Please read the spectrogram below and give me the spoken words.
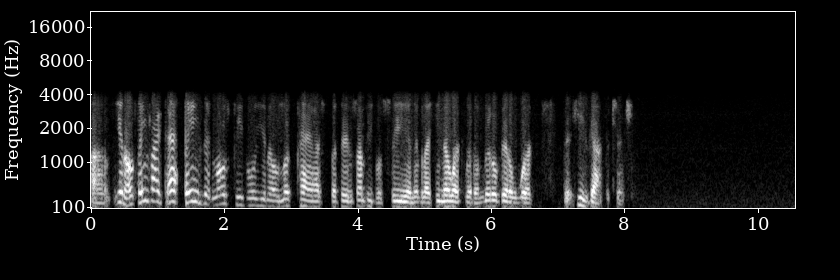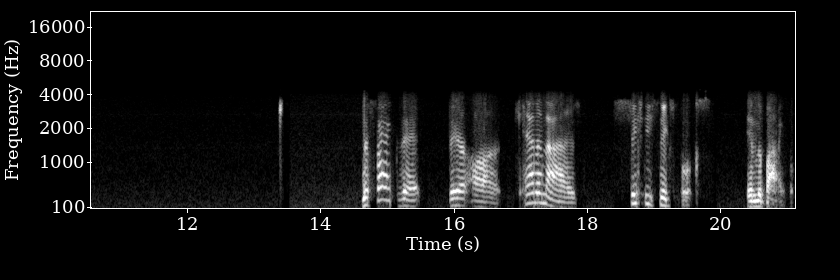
uh, you know, things like that, things that most people, you know, look past, but then some people see and they're like, you know what, with a little bit of work, that he's got potential. The fact that there are canonized 66 books in the Bible,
